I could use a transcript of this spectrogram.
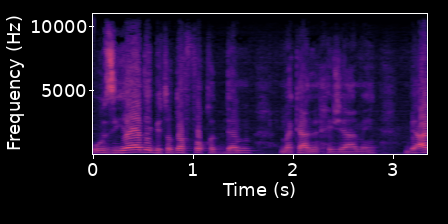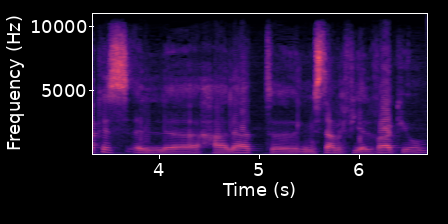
وزيادة بتدفق الدم مكان الحجامة. بعكس الحالات آه، اللي بنستعمل فيها الفاكيوم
